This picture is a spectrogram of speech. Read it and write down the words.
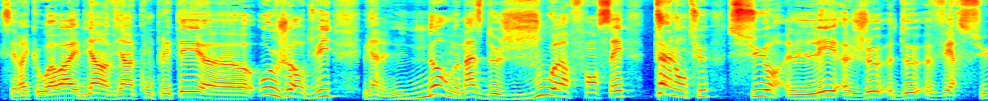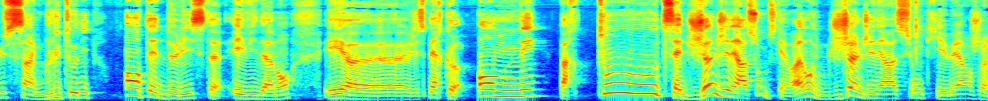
C'est vrai que Wawa eh bien, vient compléter euh, aujourd'hui eh bien, l'énorme masse de joueurs français talentueux sur les jeux de Versus. Un Gluttony en tête de liste, évidemment. Et euh, j'espère que emmené par toute cette jeune génération, parce qu'il y a vraiment une jeune génération qui émerge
